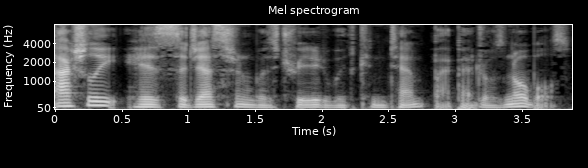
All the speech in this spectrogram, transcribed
Actually, his suggestion was treated with contempt by Pedro's nobles.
